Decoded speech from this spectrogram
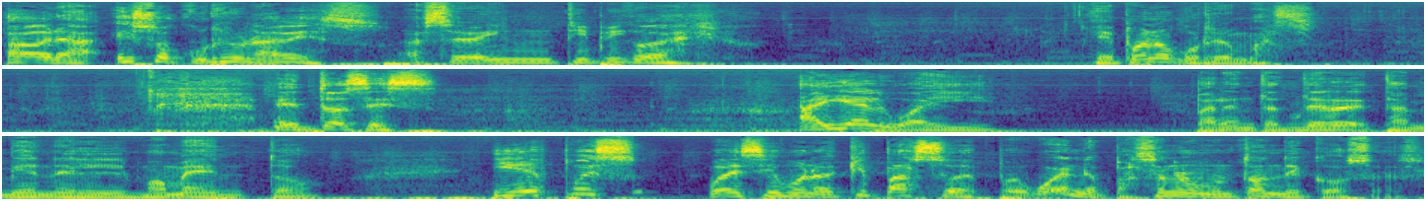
Ahora, eso ocurrió una vez, hace veinte y pico de años. Y después no ocurrió más. Entonces, hay algo ahí para entender también el momento. Y después, voy a decir, bueno, ¿qué pasó después? Bueno, pasaron un montón de cosas.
